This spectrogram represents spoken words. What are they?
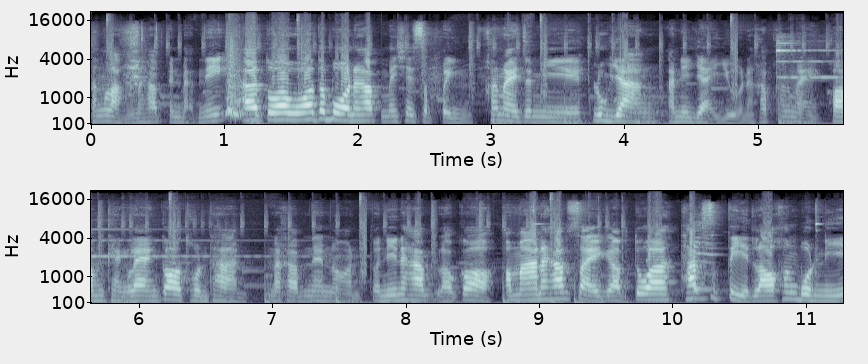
ทั้งหลังนะครับเป็นแบบนี้ตัววอเตอร์โบนนะครับไม่ใช่สปริงข้างในจะมีลูกยางอันใหญ่ๆอยู่นะครับข้างในความแข็งแรงก็ทนทานนะครับแน่นอนตัวนี้นะครับเราก็เอามานะครับใส่กับตัวทัชสปีดเราข้างบนนี้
